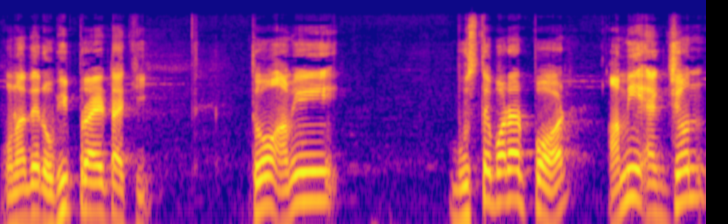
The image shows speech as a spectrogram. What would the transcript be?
ওনাদের অভিপ্রায়টা কি। তো আমি বুঝতে পারার পর আমি একজন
